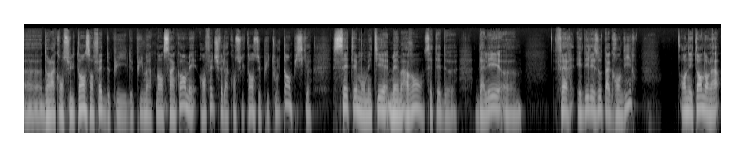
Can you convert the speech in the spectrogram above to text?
euh, dans la consultance en fait depuis, depuis maintenant cinq ans, mais en fait je fais de la consultance depuis tout le temps puisque c'était mon métier même avant, c'était d'aller euh, faire aider les autres à grandir en étant dans la,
